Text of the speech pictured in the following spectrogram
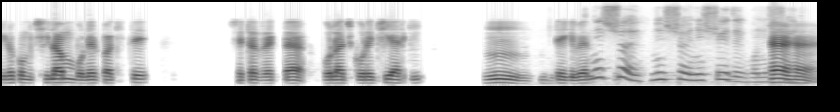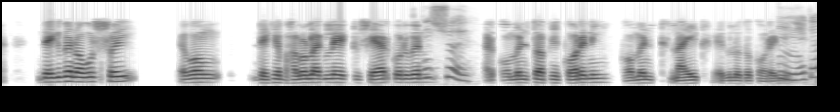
কীরকম ছিলাম বনের পাখিতে সেটার একটা কোলাজ করেছি আর কি। হুম দেখবেন। নিশ্চয়ই নিশ্চয়ই নিশ্চয়ই দেখব হ্যাঁ হ্যাঁ দেখবেন অবশ্যই। এবং দেখে ভালো লাগলে একটু শেয়ার করবেন। নিশ্চয়ই। আর কমেন্ট তো আপনি করেনি কমেন্ট লাইক এগুলো তো করেনি হুম এটা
